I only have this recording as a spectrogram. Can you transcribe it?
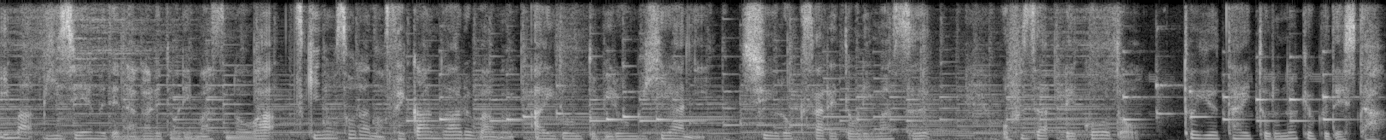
今 BGM で流れておりますのは月の空のセカンドアルバム I don't belong here に収録されておりますオフザレコードというタイトルの曲でした。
